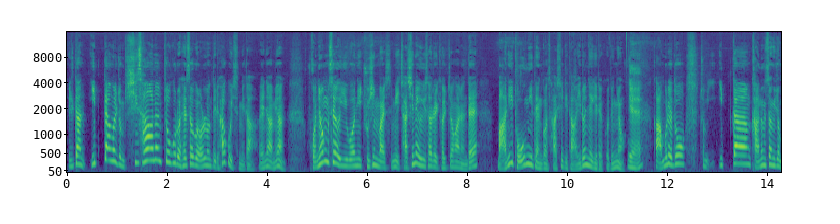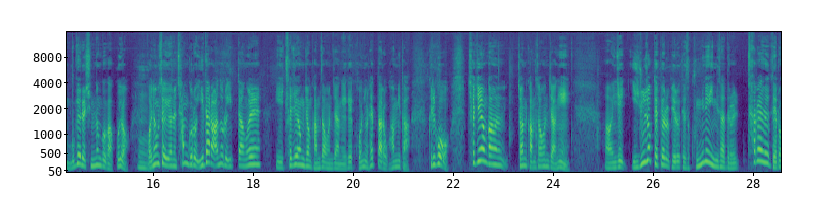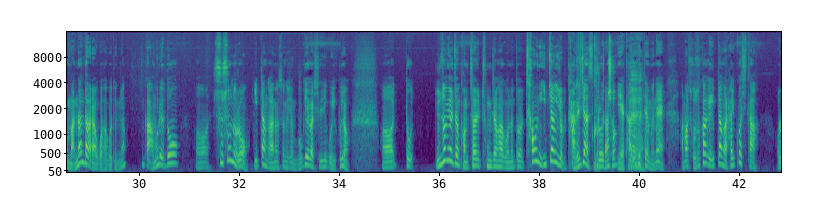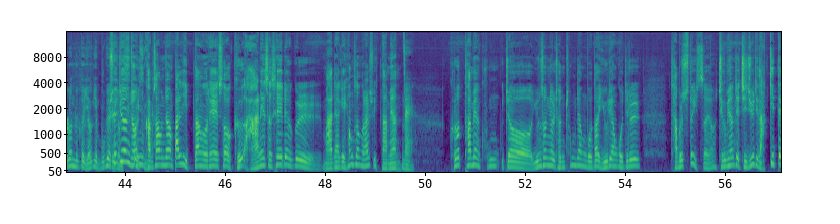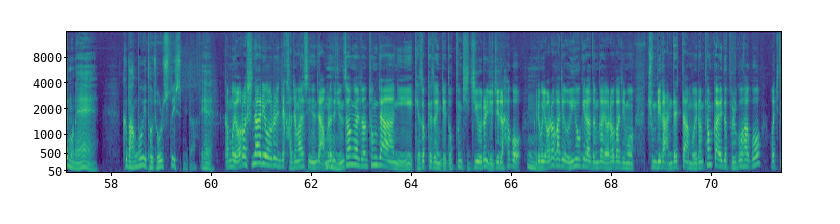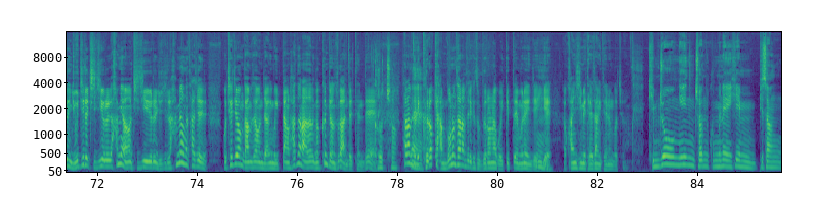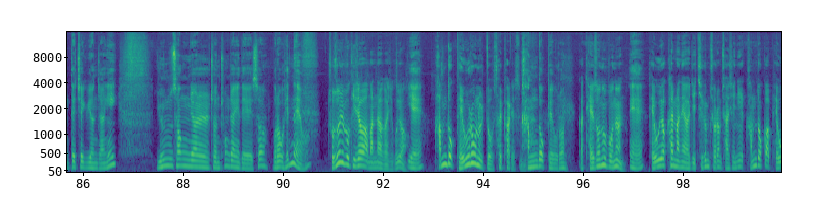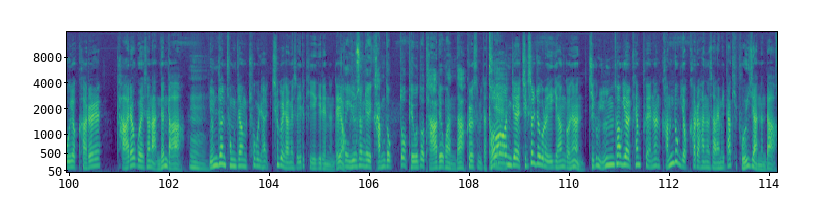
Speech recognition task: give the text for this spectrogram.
일단 입당을 좀 시사하는 쪽으로 해석을 언론들이 하고 있습니다. 왜냐하면 권영세 의원이 주신 말씀이 자신의 의사를 결정하는데 많이 도움이 된 건 사실이다 이런 얘기를 했거든요. 예. 그러니까 아무래도 좀 입당 가능성이 좀 무게를 싣는 것 같고요. 음. 권영세 의원은 참고로 이달 안으로 입당을 이 최재형 전 감사원장에게 권유를 했다라고 합니다. 그리고 최재형 감- 전 감사원장이 어 이제 이준석 대표를 비롯해서 국민의힘 인사들을 차례대로 만난다라고 하거든요. 그러니까 아무래도 어 수순으로 입당 가능성이 좀 무게가 실리고 있고요. 어또 윤석열 전 검찰총장하고는 또 차원이 입장이 좀 다르지 않습니까? 그렇죠. 예, 다르기 네. 때문에 아마 조속하게 입당을 할 것이다. 언론들도 여기에 무게를 싣고 전 있습니다. 감사원장은 빨리 입당을 해서 그 안에서 세력을 만약에 형성을 할 수 있다면 네. 그렇다면 국- 저 윤석열 전 총장보다 유리한 고지를 잡을 수도 있어요. 지금 현재 지지율이 낮기 때문에 그 방법이 더 좋을 수도 있습니다. 예. 그러니까 뭐 여러 시나리오를 이제 가정할 수 있는데 아무래도 음. 윤석열 전 총장이 계속해서 이제 높은 지지율을 유지를 하고 음. 그리고 여러 가지 의혹이라든가 여러 가지 뭐 준비가 안 됐다 뭐 이런 평가에도 불구하고 어쨌든 유지를 지지율을 하면 지지율을 유지를 하면 사실 뭐 최재형 감사원장이 뭐 입당을 하든 안 하든 건 큰 변수가 안 될 텐데 그렇죠. 사람들이 네. 그렇게 안 보는 사람들이 계속 늘어나고 있기 때문에 이제 음. 이게 관심의 대상이 되는 거죠. 김종인 전 국민의힘 비상대책위원장이 윤석열 전 총장에 대해서 뭐라고 했네요. 조선일보 기자와 만나가지고요. 예. 감독 배우론을 또 설파를 했습니다. 감독 배우론. 그러니까 대선 후보는 예. 배우 역할만 해야지 지금처럼 자신이 감독과 배우 역할을 다 하려고 해서는 안 된다. 음. 윤전 총장 측을, 측을 향해서 이렇게 얘기를 했는데요. 그러니까 윤석열이 감독도 배우도 다 하려고 한다. 그렇습니다. 더 예. 이제 직설적으로 얘기한 거는 지금 윤석열 캠프에는 감독 역할을 하는 사람이 딱히 보이지 않는다.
